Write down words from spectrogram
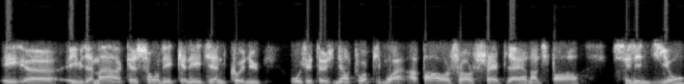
Et euh, évidemment, quelles sont les Canadiennes connues aux États-Unis en toi puis moi, à part Georges Saint-Pierre dans le sport, Céline Dion,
